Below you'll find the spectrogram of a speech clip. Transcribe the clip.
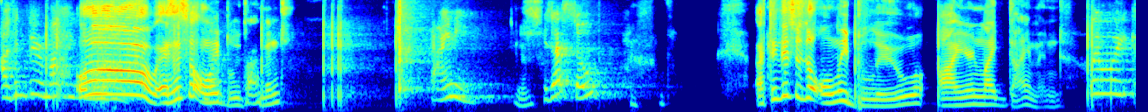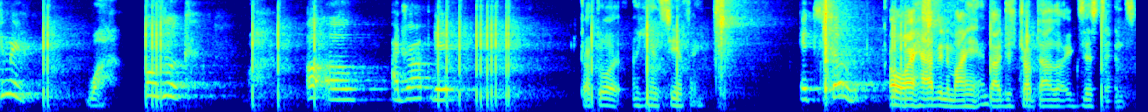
I think there might be one Oh, is this the only blue diamond? tiny. Is- Is that soap? I think this is the only blue iron like diamond. Wait, wait, wait, come here. What? Oh, look. Uh-oh. I dropped it. Dropped what? I can't see anything. It's soap. Oh, I have it in my hand. I just dropped out of existence.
